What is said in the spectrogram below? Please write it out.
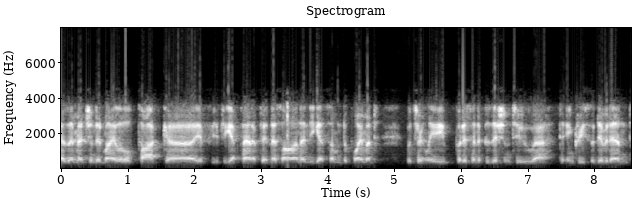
as I mentioned in my little talk, uh, if you get Planet Fitness on and you get some deployment, would certainly put us in a position to uh, increase the dividend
